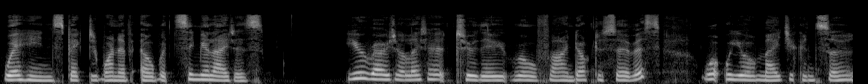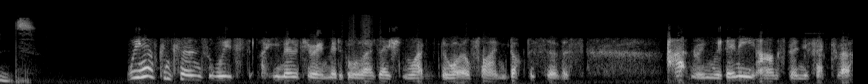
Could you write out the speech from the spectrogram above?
where he inspected one of Elbit's simulators. You wrote a letter to the Royal Flying Doctor Service. What were your major concerns? We have concerns with humanitarian medical organisation like the Royal Flying Doctor Service partnering with any arms manufacturer.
